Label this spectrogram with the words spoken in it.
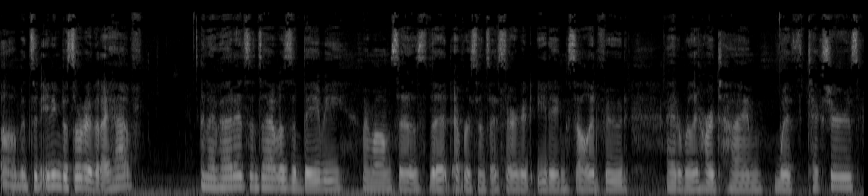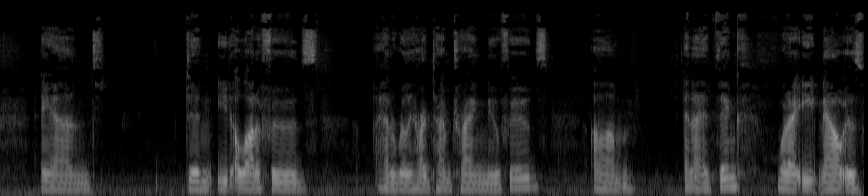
Um, it's an eating disorder that I have, and I've had it since I was a baby. My mom says that ever since I started eating solid food, I had a really hard time with textures and didn't eat a lot of foods I had a really hard time trying new foods. Um, and I think what I eat now is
